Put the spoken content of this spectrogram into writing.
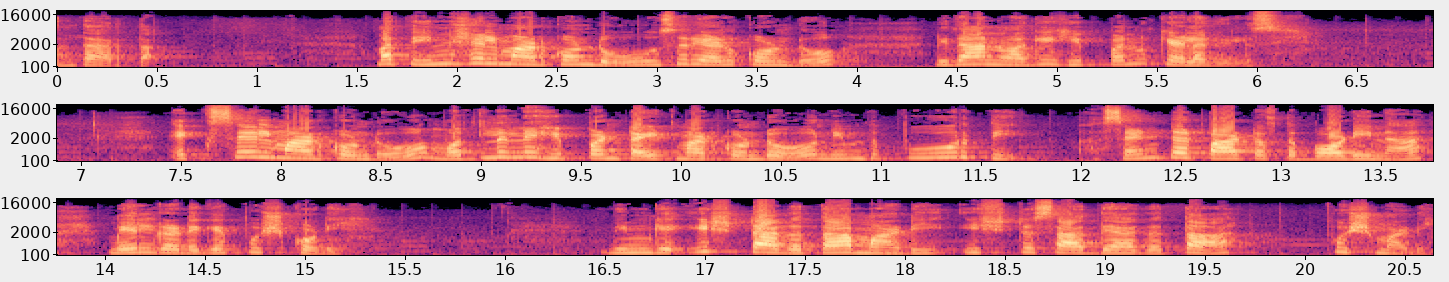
ಅಂತ ಅರ್ಥ. ಮತ್ತು ಇನ್ಹೇಲ್ ಮಾಡಿಕೊಂಡು, ಉಸಿರು ಎಳ್ಕೊಂಡು, ನಿಧಾನವಾಗಿ ಹಿಪ್ಪನ್ನು ಕೆಳಗಿಳಿಸಿ. ಎಕ್ಸೇಲ್ ಮಾಡಿಕೊಂಡು, ಮೊದಲನೇ ಹಿಪ್ಪನ್ನು ಟೈಟ್ ಮಾಡಿಕೊಂಡು ನಿಮ್ಮದು ಪೂರ್ತಿ ಸೆಂಟರ್ ಪಾರ್ಟ್ ಆಫ್ ದ ಬಾಡಿನ ಮೇಲ್ಗಡೆಗೆ ಪುಷ್ ಕೊಡಿ. ನಿಮಗೆ ಇಷ್ಟಾಗುತ್ತಾ ಮಾಡಿ, ಇಷ್ಟು ಸಾಧ್ಯ ಆಗುತ್ತಾ ಪುಷ್ ಮಾಡಿ.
